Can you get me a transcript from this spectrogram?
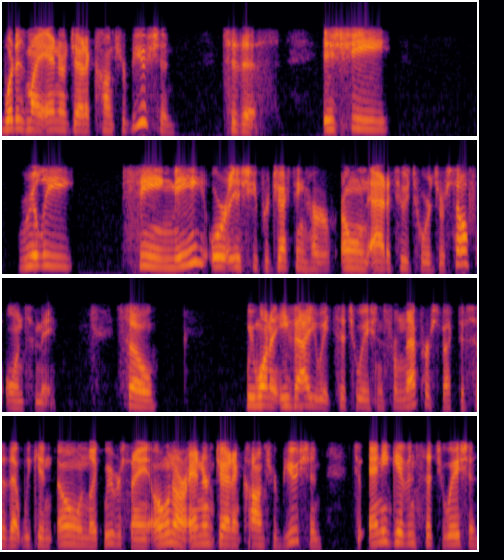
what is my energetic contribution to this? Is she really seeing me, or is she projecting her own attitude towards herself onto me? So we want to evaluate situations from that perspective so that we can own, like we were saying, own our energetic contribution to any given situation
